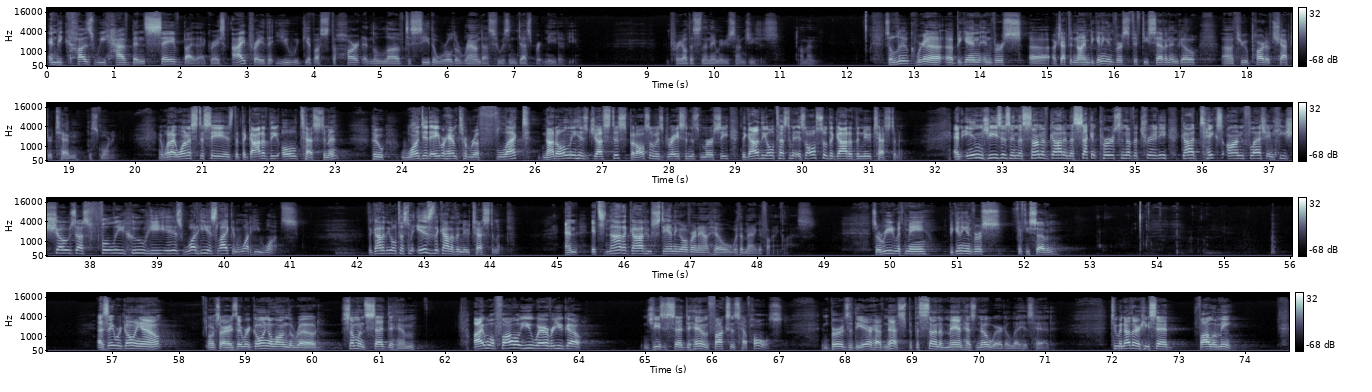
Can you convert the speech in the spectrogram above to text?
And because we have been saved by that grace, I pray that you would give us the heart and the love to see the world around us who is in desperate need of you. I pray all this in the name of your Son, Jesus. Amen. So, Luke, we're going to uh, begin in verse, uh, or chapter 9, beginning in verse 57 and go uh, through part of chapter 10 this morning. And what I want us to see is that the God of the Old Testament, who wanted Abraham to reflect not only his justice, but also his grace and his mercy, the God of the Old Testament is also the God of the New Testament. And in Jesus, in the Son of God, in the second person of the Trinity, God takes on flesh and he shows us fully who he is, what he is like, and what he wants. The God of the Old Testament is the God of the New Testament. And it's not a God who's standing over an anthill with a magnifying glass. So read with me, beginning in verse 57. As they were going out, or I'm sorry, as they were going along the road, someone said to him, I will follow you wherever you go. And Jesus said to him, Foxes have holes, and birds of the air have nests, but the Son of Man has nowhere to lay his head. To another he said, Follow me.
